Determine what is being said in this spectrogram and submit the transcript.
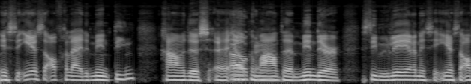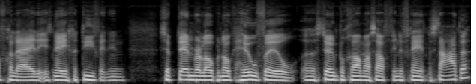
is de eerste afgeleide min 10. Gaan we dus eh, Ah, elke oké. maand eh, minder stimuleren. Is de eerste afgeleide is negatief. En in september lopen ook heel veel eh, steunprogramma's af in de Verenigde Staten.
